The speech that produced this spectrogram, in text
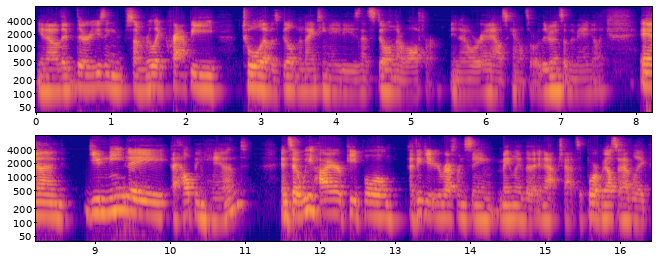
You know, they, they're using some really crappy tool that was built in the 1980s and that's still in their law firm, you know, or in-house counsel, or they're doing something manually. And you need a, a helping hand. And so we hire people, I think you're referencing mainly the in-app chat support. We also have like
